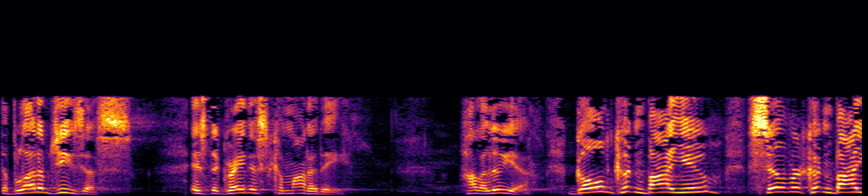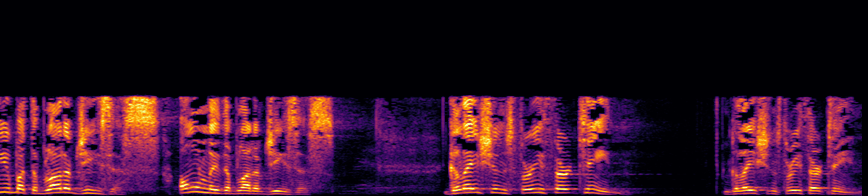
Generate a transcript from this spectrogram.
The blood of Jesus is the greatest commodity. Hallelujah. Gold couldn't buy you, silver couldn't buy you, but the blood of Jesus. Only the blood of Jesus. Galatians 3:13. Galatians 3:13.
